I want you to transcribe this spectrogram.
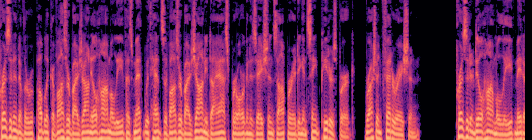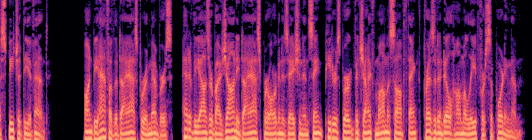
President of the Republic of Azerbaijan Ilham Aliyev has met with heads of Azerbaijani diaspora organizations operating in St. Petersburg, Russian Federation. President Ilham Aliyev made a speech at the event. On behalf of the diaspora members, head of the Azerbaijani diaspora organization in St. Petersburg Vijay Mammadov thanked President Ilham Aliyev for supporting them.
